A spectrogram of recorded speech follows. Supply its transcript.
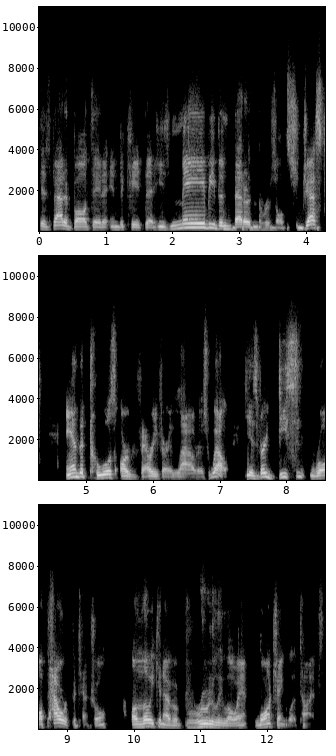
his batted ball data indicate that he's maybe been better than the results suggest. And the tools are very, very loud as well. He has very decent raw power potential, although he can have a brutally low launch angle at times.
